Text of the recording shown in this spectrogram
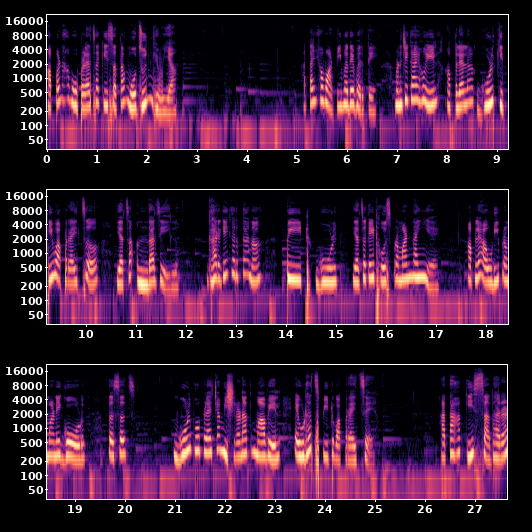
आपण हा भोपळ्याचा किस आता मोजून घेऊया. आता ह्या वाटीमध्ये भरते. म्हणजे काय होईल? आपल्याला गूळ किती वापरायचं याचा अंदाज येईल. घारगे करताना पीठ गूळ याचं काही ठोस प्रमाण नाही आहे आपल्या आवडीप्रमाणे गोड तसंच गूळ भोपळ्याच्या मिश्रणात मावेल एवढंच पीठ वापरायचं आहे आता हा किस साधारण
